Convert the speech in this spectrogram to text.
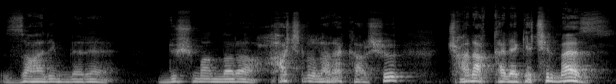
zalimlere, düşmanlara, haçlılara karşı Çanakkale geçilmez.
